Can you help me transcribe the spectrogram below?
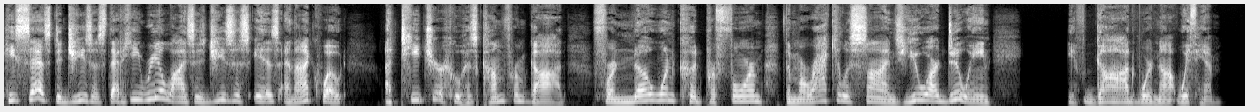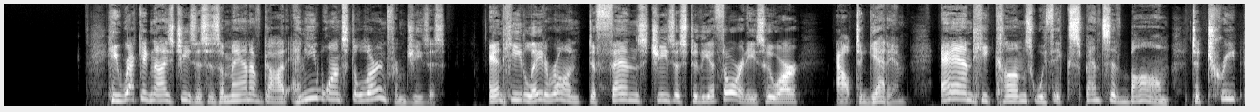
He says to Jesus that he realizes Jesus is, and I quote, a teacher who has come from God, for no one could perform the miraculous signs you are doing if God were not with him. He recognized Jesus as a man of God and he wants to learn from Jesus. And he later on defends Jesus to the authorities who are out to get him. And he comes with expensive balm to treat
